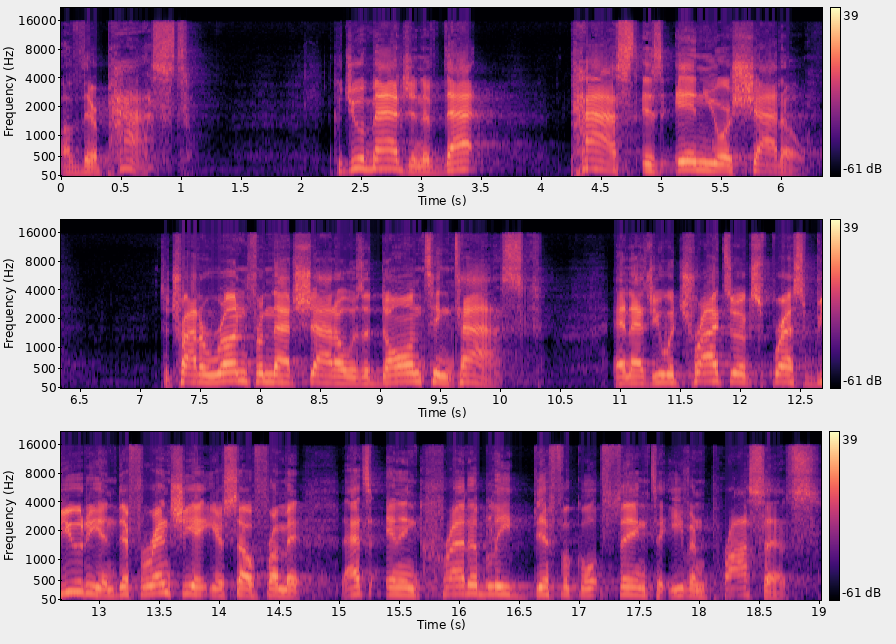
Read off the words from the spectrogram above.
of their past. Could you imagine if that past is in your shadow? To try to run from that shadow is a daunting task. And as you would try to express beauty and differentiate yourself from it, that's an incredibly difficult thing to even process.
